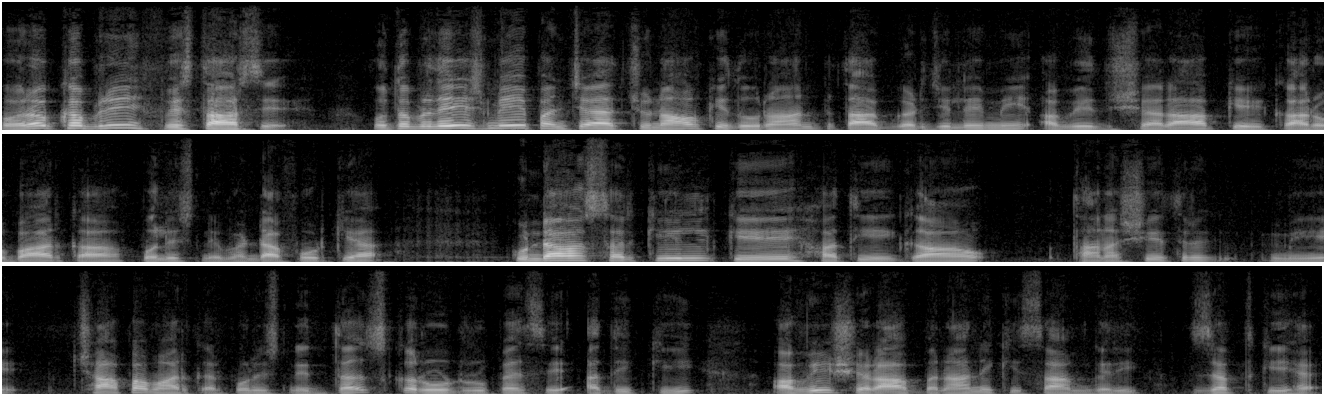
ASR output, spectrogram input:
और अब खबरें विस्तार से। उत्तर प्रदेश में पंचायत चुनाव के दौरान प्रतापगढ़ ज़िले में अवैध शराब के कारोबार का पुलिस ने भंडाफोड़ किया। कुंडा सर्किल के हाथी गाँव थाना क्षेत्र में छापा मारकर पुलिस ने 10 करोड़ रुपए से अधिक की अवैध शराब बनाने की सामग्री जब्त की है।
